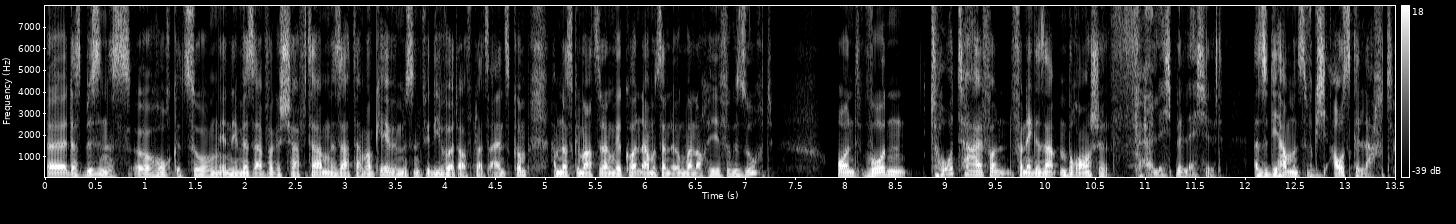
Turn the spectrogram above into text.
äh, das Business äh, hochgezogen, indem wir es einfach geschafft haben, gesagt haben, okay, wir müssen für die Wörter auf Platz 1 kommen, haben das gemacht, solange wir konnten, haben uns dann irgendwann auch Hilfe gesucht und wurden total von, von der gesamten Branche völlig belächelt. Also die haben uns wirklich ausgelacht.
